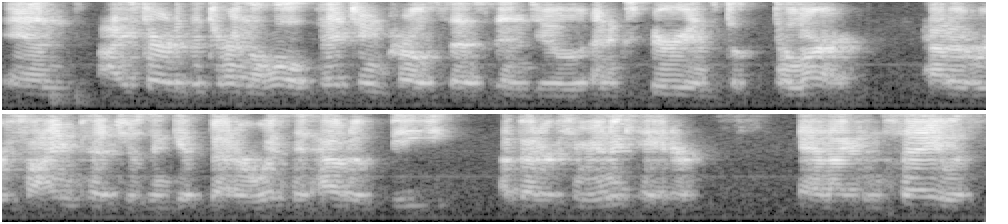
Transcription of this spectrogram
And I started to turn the whole pitching process into an experience to, to learn how to refine pitches and get better with it, how to be a better communicator. And I can say with,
